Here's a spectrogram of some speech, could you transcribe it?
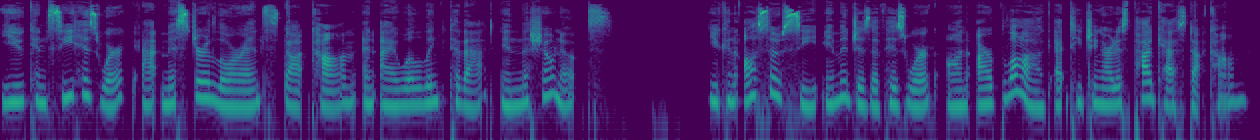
You can see his work at mrlawrence.com, and I will link to that in the show notes. You can also see images of his work on our blog at teachingartistpodcast.com.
